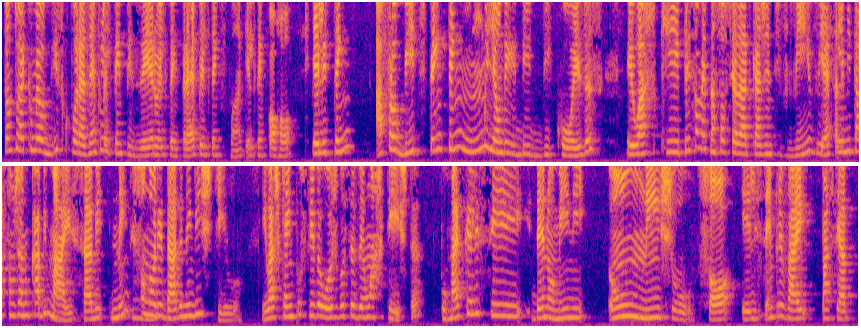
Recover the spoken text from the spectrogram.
tanto é que o meu disco, por exemplo, ele tem piseiro, ele tem trap, ele tem funk, ele tem forró, ele tem afrobeat, tem, tem um milhão de, de, de coisas eu acho que, principalmente na sociedade que a gente vive, essa limitação já não cabe mais, sabe? Nem de uhum. sonoridade, nem de estilo. Eu acho que é impossível hoje você ver um artista, por mais que ele se denomine um nicho só, ele sempre vai passear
